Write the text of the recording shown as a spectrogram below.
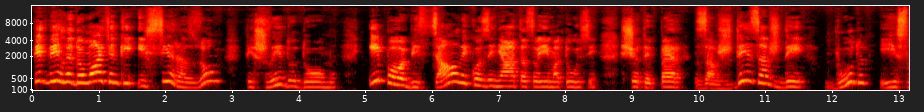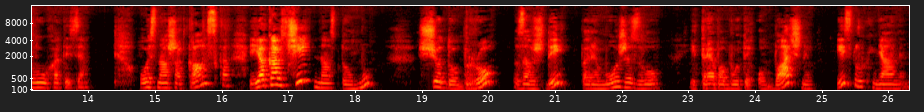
підбігли до матінки і всі разом пішли додому. І пообіцяли козенята своїй матусі, що тепер завжди-завжди будуть її слухатися. Ось наша казка, яка вчить нас тому, що добро завжди переможе зло, і треба бути обачним і слухняним.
